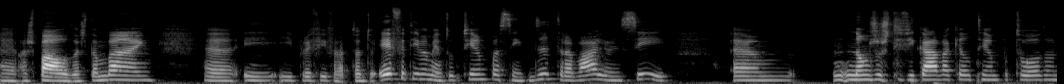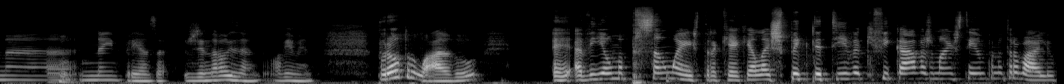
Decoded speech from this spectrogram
uh, as pausas também, uh, e, e por aí fora. Portanto, efetivamente, o tempo assim de trabalho em si um, não justificava aquele tempo todo na, hum. na empresa, generalizando, obviamente. Por outro lado, havia uma pressão extra, que é aquela expectativa que ficavas mais tempo no trabalho,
